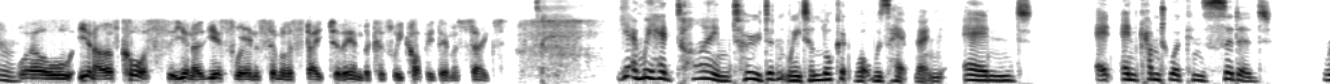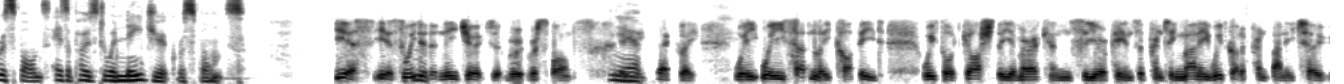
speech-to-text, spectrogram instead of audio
Mm. Well, you know, of course, you know, yes, we're in a similar state to them because we copied their mistakes. Yeah, and we had time too, didn't we, to look at what was happening and and, and come to a considered response as opposed to a knee jerk response. Yes, yes, we did a knee-jerk re- response. Yeah, exactly. We we suddenly copied. We thought, gosh, the Americans, the Europeans are printing money. We've got to print money too.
